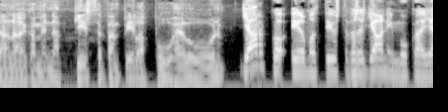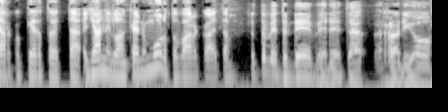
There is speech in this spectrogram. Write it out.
Tää on aika mennä Kissafän pilapuheluun. Jarkko ilmoitti ystävänsä Jani mukaan. Jarkko kertoi, että Janilla on käynyt murtovarkaita. Sä on viety DVDtä, radio,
